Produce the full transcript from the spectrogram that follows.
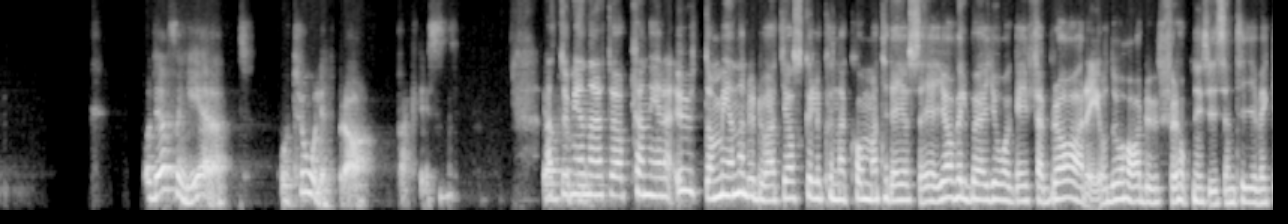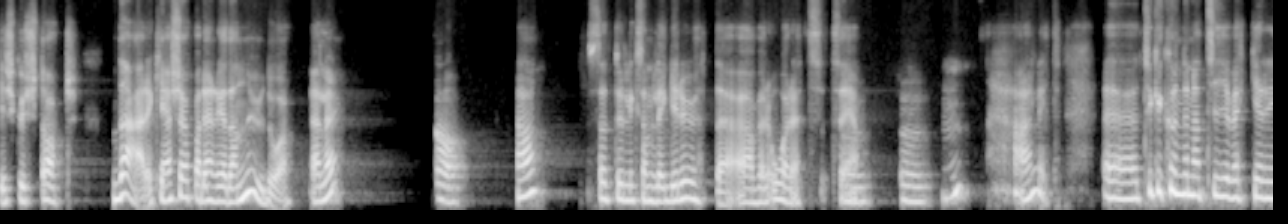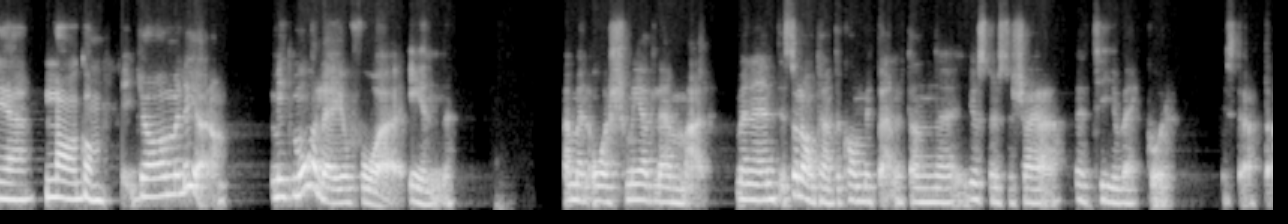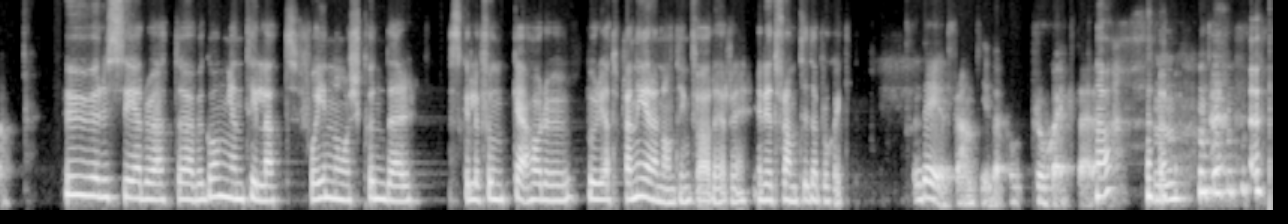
Och det har fungerat otroligt bra faktiskt. Att du menar att du har planerat ut dem, menar du då att jag skulle kunna komma till dig och säga jag vill börja yoga i februari och då har du förhoppningsvis en tio veckors kursstart där. Kan jag köpa den redan nu då, eller? Ja. Ja, så att du liksom lägger ut det över året så att säga. Mm. Mm. Mm. Härligt. Eh, tycker kunderna att tio veckor är lagom? Ja, men det gör de. Mitt mål är ju att få in ja, men, årsmedlemmar. Men så långt har jag inte kommit än, utan eh, just nu så kör jag eh, tio veckor i stöten. Hur ser du att övergången till att få in årskunder skulle funka? Har du börjat planera någonting för det eller är det ett framtida projekt? Det är ett framtida projekt. Där. Ja. Mm.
